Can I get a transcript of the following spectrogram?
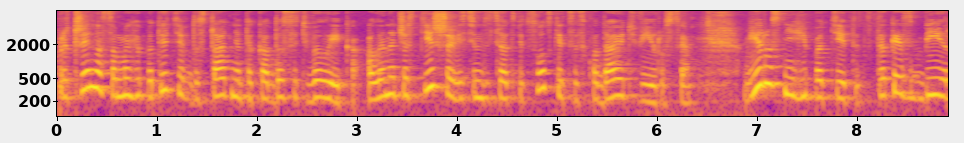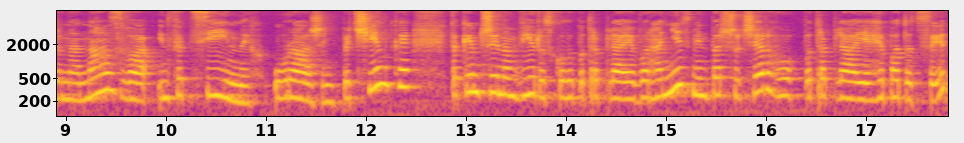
Причина самих гепатитів достатньо така досить велика, але найчастіше 80% це складають віруси. Вірусні гепатити це таке збірна назва інфекційних уражень печінки. Таким чином, вірус, коли потрапляє в організм, він в першу чергу потрапляє гепатоцит,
